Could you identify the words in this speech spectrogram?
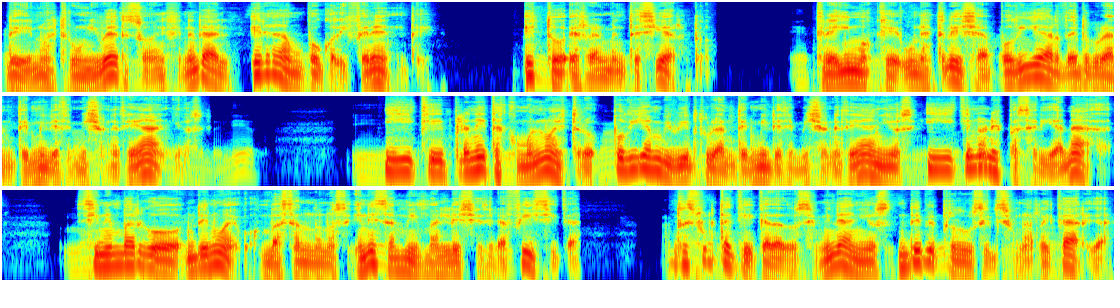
de nuestro universo en general era un poco diferente. Esto es realmente cierto. Creímos que una estrella podía arder durante miles de millones de años y que planetas como el nuestro podían vivir durante miles de millones de años y que no les pasaría nada. Sin embargo, de nuevo, basándonos en esas mismas leyes de la física, resulta que cada 12.000 años debe producirse una recarga,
